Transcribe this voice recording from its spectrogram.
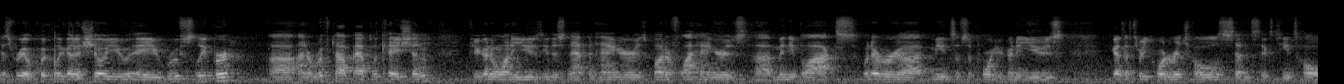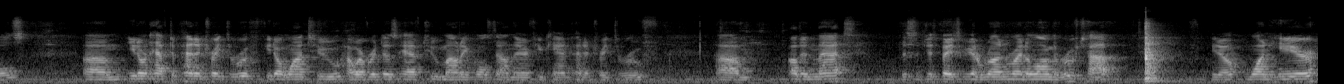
Just real quickly going to show you a roof sleeper uh, on a rooftop application. If you're going to want to use either snap-in hangers, butterfly hangers, uh, mini blocks, whatever uh, means of support you're going to use. You've got the 3 quarter inch holes, 7 16 holes. Um, you don't have to penetrate the roof if you don't want to. However, it does have two mounting holes down there if you can penetrate the roof. Um, other than that, this is just basically going to run right along the rooftop. You know, one here,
